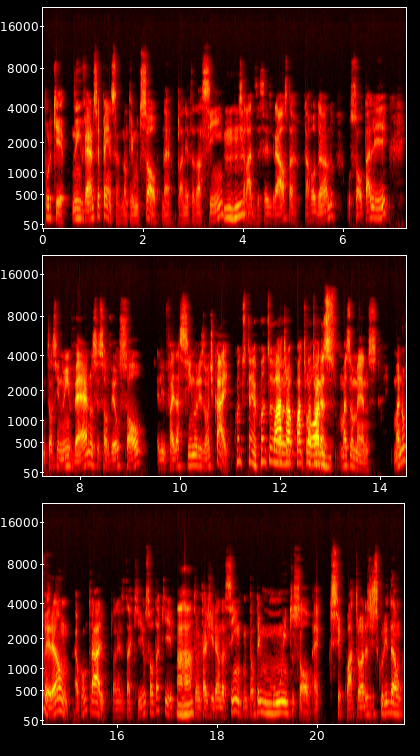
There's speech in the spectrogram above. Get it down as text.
Por quê? No inverno você pensa, não tem muito sol, né? O planeta tá assim, Uhum. sei lá, 16 graus, tá, tá rodando, o sol tá ali. Então, assim, no inverno você só vê o sol, ele faz assim no horizonte e cai. Quanto tempo? Quanto, Quatro, a- quatro, quatro horas, mais ou menos. Mas no verão é o contrário. O planeta tá aqui, o sol tá aqui. Aham. Então ele tá girando assim, então tem muito sol. É quatro horas de escuridão.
